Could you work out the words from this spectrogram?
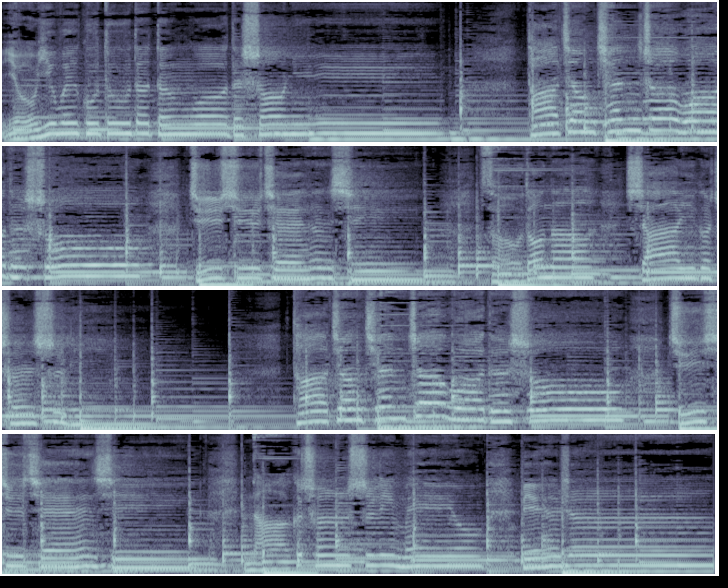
有一位孤独的等我的少女，她将牵着我的手，继续前行。走到那下一个城市里，他将牵着我的手继续前行。那个城市里没有别人，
